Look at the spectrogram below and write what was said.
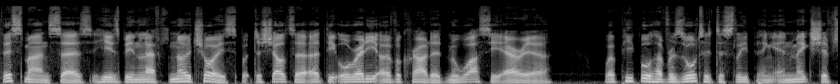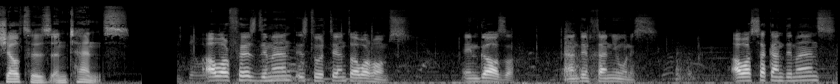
This man says he has been left no choice but to shelter at the already overcrowded Muwasi area, where people have resorted to sleeping in makeshift shelters and tents. Our first demand is to return to our homes in Gaza and in Khan Younis. Our second demands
